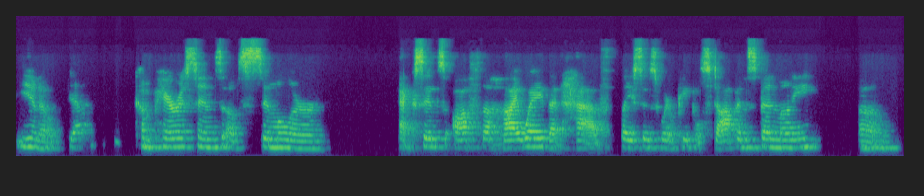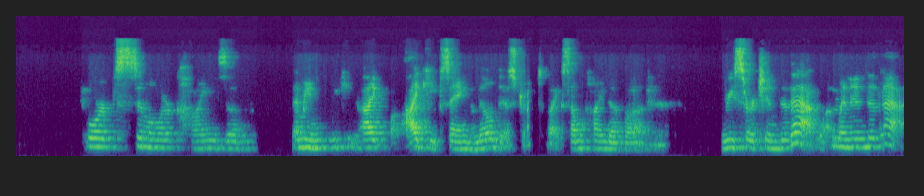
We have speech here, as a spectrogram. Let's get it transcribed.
you know, yeah, comparisons of similar exits off the highway that have places where people stop and spend money. Um, or similar kinds of, I mean, we keep, I, I keep saying the Mill District, like some kind of, uh, research into that, what went into that?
